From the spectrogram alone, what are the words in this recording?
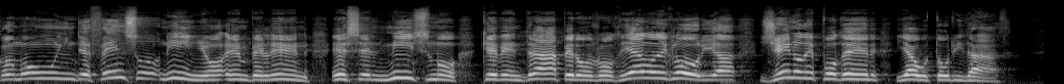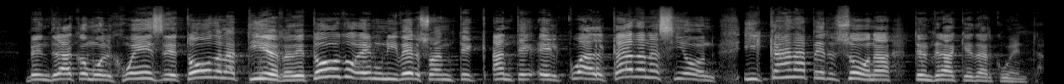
como un indefenso niño en Belén, es el mismo que vendrá, pero rodeado de gloria, lleno de poder y autoridad. Vendrá como el juez de toda la tierra, de todo el universo ante, ante el cual cada nación y cada persona tendrá que dar cuenta.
